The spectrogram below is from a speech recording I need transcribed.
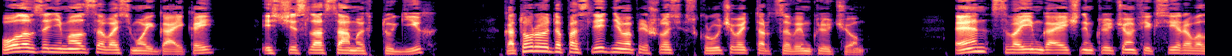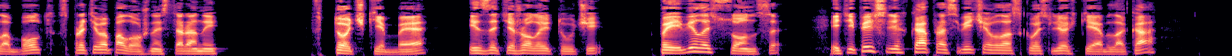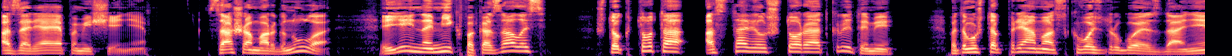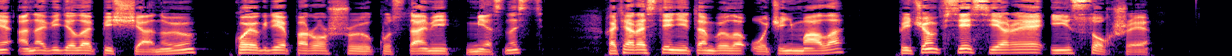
Олаф занимался восьмой гайкой из числа самых тугих, которую до последнего пришлось скручивать торцевым ключом. Н своим гаечным ключом фиксировала болт с противоположной стороны. В точке Б из-за тяжелой тучи появилось солнце и теперь слегка просвечивало сквозь легкие облака, озаряя помещение. Саша моргнула, и ей на миг показалось, что кто-то оставил шторы открытыми, потому что прямо сквозь другое здание она видела песчаную, кое-где поросшую кустами местность, хотя растений там было очень мало, причем все серые и иссохшие.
